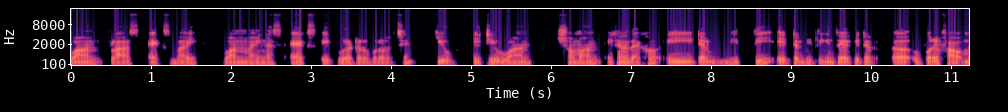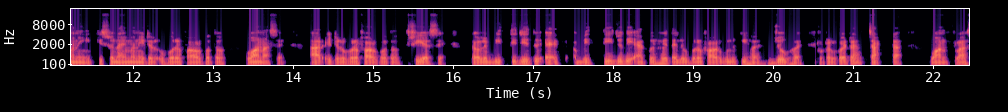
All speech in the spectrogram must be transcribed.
one plus x by one minus x এই পুরাটার উপরে হচ্ছে কিউব এইটি ওয়ান সমান, এখানে দেখো, এইটার ভিত্তি, এটার ভিত্তি কিন্তু এক, এটার উপরে মানে কিছু নাই মানে এটার উপরে পাওয়ার কত? ওয়ান আছে। আর এটার উপরে পাওয়ার কত? থ্রি আছে। তাহলে বৃত্তি যেহেতু এক বৃত্তি যদি একই হয়, তাহলে উপরে পাওয়ারগুলো কি হয়? যোগ হয়। টোটাল কয়টা? চারটা। ওয়ান প্লাস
